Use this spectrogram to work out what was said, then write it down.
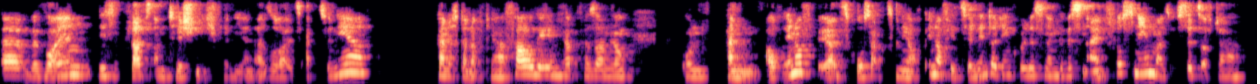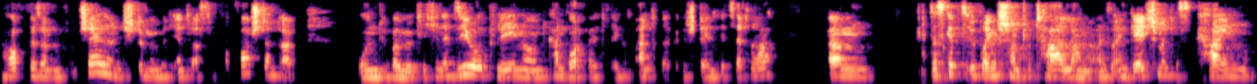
äh, wir wollen diesen Platz am Tisch nicht verlieren. Also als Aktionär kann ich dann auf die HV gehen, die Hauptversammlung, und kann auch als großer Aktionär auch inoffiziell hinter den Kulissen einen gewissen Einfluss nehmen. Also ich sitze auf der Hauptversammlung von Shell und ich stimme mit die Entlastung vom Vorstand ab. und über mögliche Net-Zero-Pläne und kann Wortbeiträge und Anträge stellen etc. Ähm, das gibt es übrigens schon total lange. Also Engagement ist kein,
